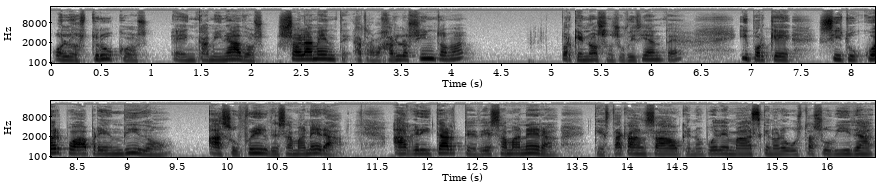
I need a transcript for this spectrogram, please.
o los trucos encaminados solamente a trabajar los síntomas, porque no son suficientes, y porque si tu cuerpo ha aprendido a sufrir de esa manera, a gritarte de esa manera, que está cansado, que no puede más, que no le gusta su vida,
